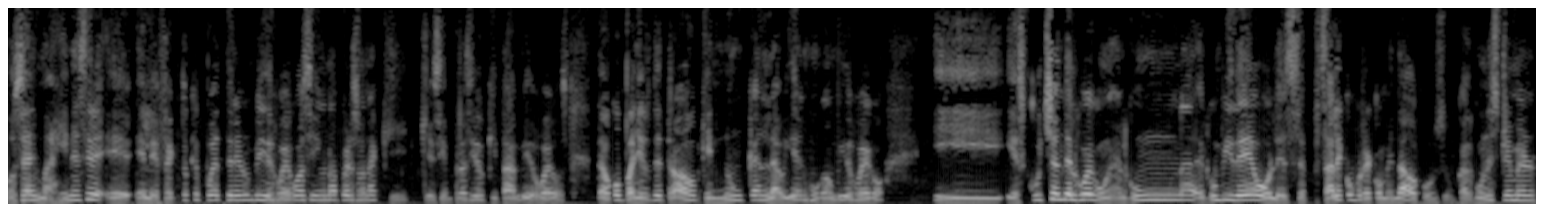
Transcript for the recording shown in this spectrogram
O sea, imagínese eh, el efecto que puede tener un videojuego así en una persona que, que siempre ha sido quitada en videojuegos. Tengo compañeros de trabajo que nunca en la vida han jugado un videojuego y, y escuchan del juego en alguna, algún video o les sale como recomendado con, su- con algún streamer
